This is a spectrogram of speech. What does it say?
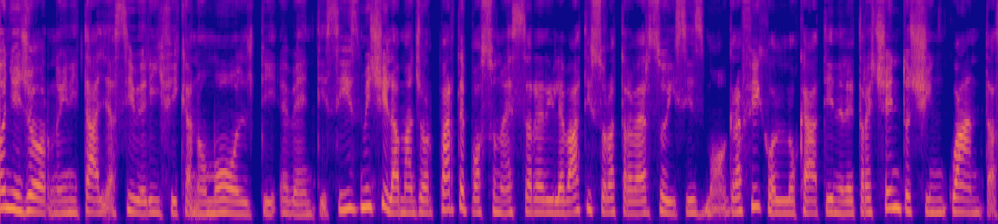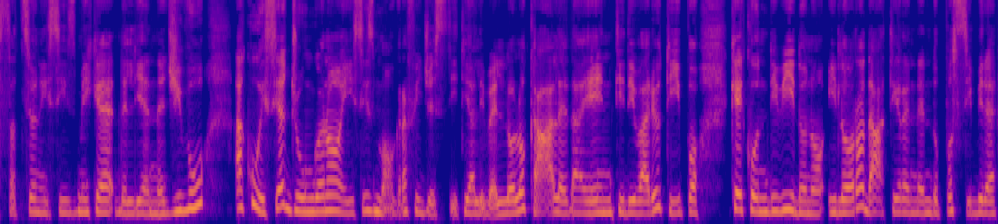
Ogni giorno in Italia si verificano molti eventi sismici, la maggior parte possono essere rilevati solo attraverso i sismografi collocati nelle 350 stazioni sismiche dell'INGV, a cui si aggiungono i sismografi gestiti a livello locale da enti di vario tipo che condividono i loro dati rendendo possibile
